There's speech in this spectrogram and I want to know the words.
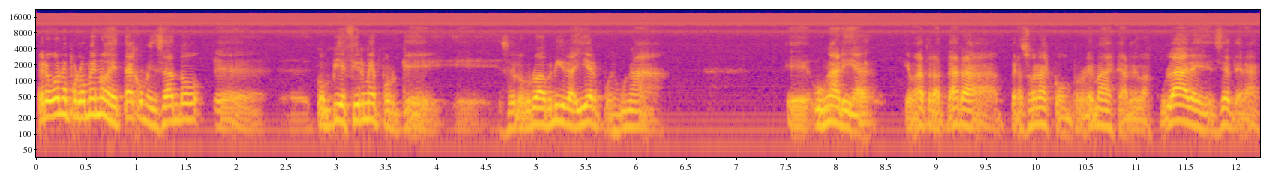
Pero bueno, por lo menos está comenzando eh, con pie firme porque eh, se logró abrir ayer pues una, eh, un área que va a tratar a personas con problemas cardiovasculares, etcétera.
